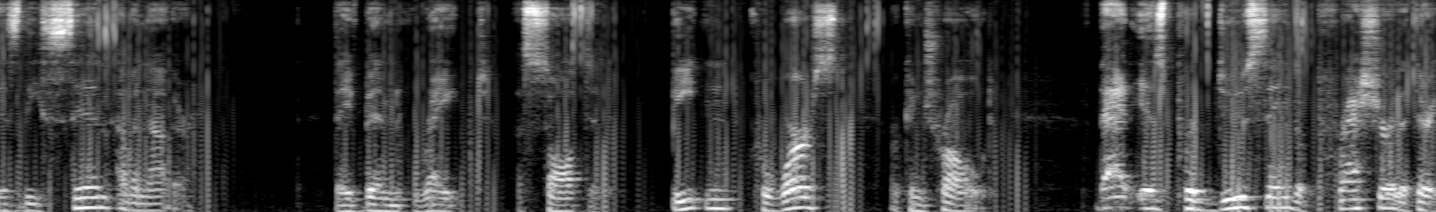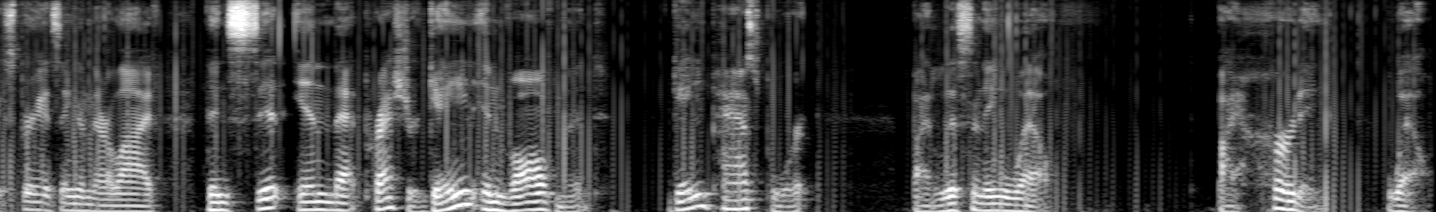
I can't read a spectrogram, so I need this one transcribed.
is the sin of another, they've been raped, assaulted, beaten, coerced, or controlled, that is producing the pressure that they're experiencing in their life, then sit in that pressure. Gain involvement, gain passport by listening well, by hurting well,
